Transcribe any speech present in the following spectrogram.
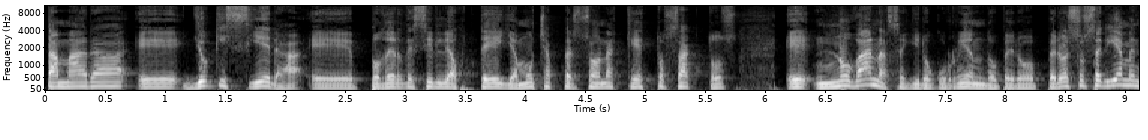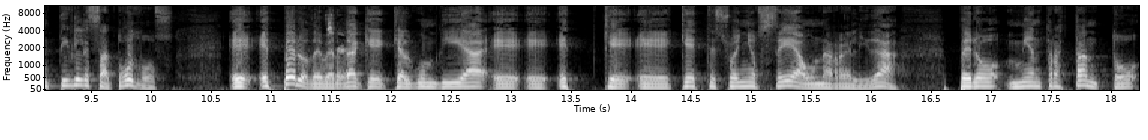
Tamara, eh, yo quisiera eh, poder decirle a usted y a muchas personas que estos actos eh, no van a seguir ocurriendo, pero, pero eso sería mentirles a todos. espero de verdad que, algún día que, que, este sueño sea una realidad. Pero mientras tanto,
